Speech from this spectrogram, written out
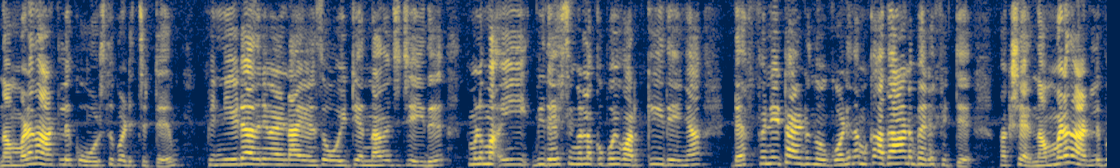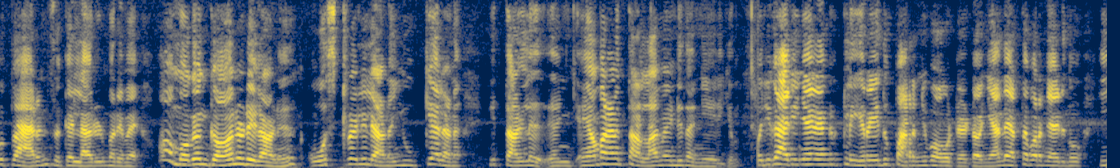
നമ്മുടെ നാട്ടിൽ കോഴ്സ് പഠിച്ചിട്ട് പിന്നീട് അതിന് വേണ്ട അയൽസ് ഒ ടി എന്താന്ന് വെച്ച് ചെയ്ത് നമ്മൾ ഈ വിദേശങ്ങളിലൊക്കെ പോയി വർക്ക് ചെയ്ത് കഴിഞ്ഞാൽ ഡെഫിനറ്റ് ആയിട്ട് നോക്കുവാണെങ്കിൽ നമുക്ക് അതാണ് ബെനിഫിറ്റ് പക്ഷേ നമ്മുടെ നാട്ടിൽ ഇപ്പോൾ പാരൻസ് ഒക്കെ എല്ലാവരോടും പറയുമ്പോൾ ആ മകൻ കാനഡയിലാണ് ഓസ്ട്രേലിയയിലാണ് യു കെയിലാണ് ഈ തള്ള് ഞാൻ പറയണത് തള്ളാൻ വേണ്ടി തന്നെയായിരിക്കും. ഒരു കാര്യം ഞാൻ ഞങ്ങൾ ക്ലിയർ ചെയ്ത് പറഞ്ഞു പോകട്ടെ കേട്ടോ ഞാൻ നേരത്തെ പറഞ്ഞായിരുന്നു ഈ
